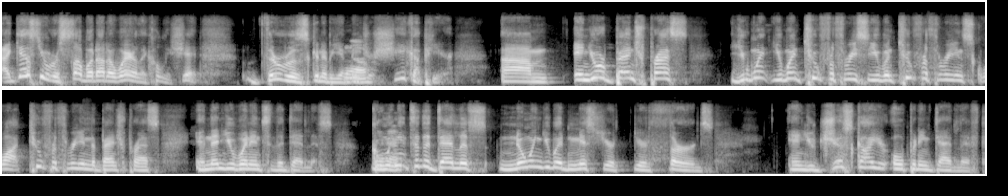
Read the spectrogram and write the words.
I guess, you were somewhat unaware. Like, holy shit, there was going to be a yeah. major shakeup here. Um, in your bench press, you went you went two for three. So you went two for three in squat, two for three in the bench press, and then you went into the deadlifts. Going mm-hmm. into the deadlifts, knowing you had missed your your thirds, and you just got your opening deadlift,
